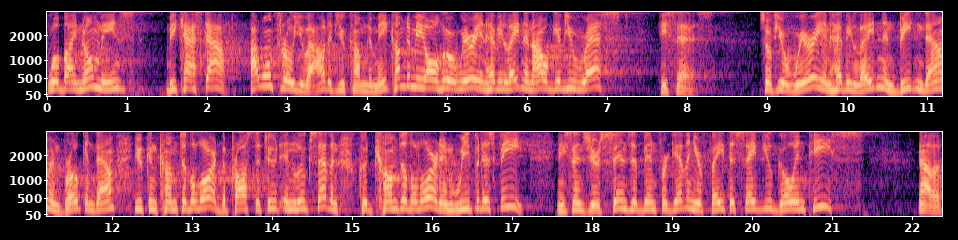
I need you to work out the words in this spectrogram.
will by no means be cast out. I won't throw you out if you come to me. Come to me, all who are weary and heavy laden, and I will give you rest, he says. So if you're weary and heavy laden and beaten down and broken down, you can come to the Lord. The prostitute in Luke 7 could come to the Lord and weep at his feet. And he says, Your sins have been forgiven, your faith has saved you, go in peace. Now,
